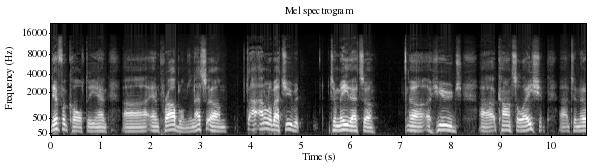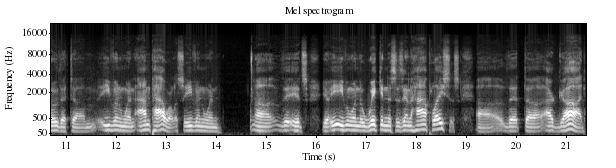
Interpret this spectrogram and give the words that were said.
difficulty and and problems. And that's um, I don't know about you, but to me that's a uh, a huge uh, consolation uh, to know that um, even when I'm powerless, even when uh, it's you know, even when the wickedness is in high places, uh, that uh, our God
